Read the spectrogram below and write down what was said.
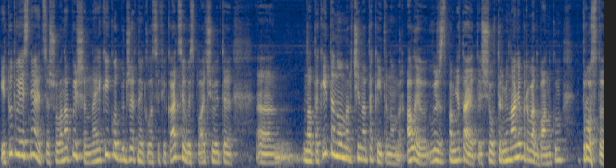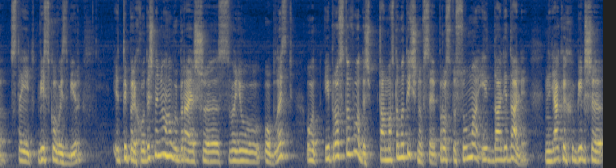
і тут виясняється, що вона пише, на який код бюджетної класифікації ви сплачуєте е, на такий-то номер чи на такий-то номер. Але ви ж пам'ятаєте, що в терміналі Приватбанку просто стоїть військовий збір. І ти переходиш на нього, вибираєш е, свою область, от, і просто вводиш. Там автоматично все, просто сума і далі далі. Ніяких більше е,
